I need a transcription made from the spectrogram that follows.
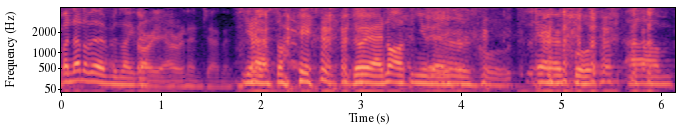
But none of them have been like that. Sorry, Aaron and Janice. Yeah, sorry. Don't worry, I'm not outing you guys. Air quotes. Air quotes. Um,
